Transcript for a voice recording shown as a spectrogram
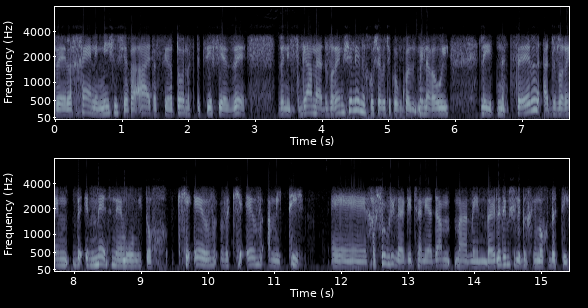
ולכן אם מישהו שראה את הסרטון הספציפי הזה ונפגע מהדברים שלי, אני חושבת שקודם כל מן הראוי להתנצל. הדברים באמת נאמרו מתוך כאב, וכאב אמיתי. חשוב לי להגיד שאני אדם מאמין, בילדים שלי בחינוך דתי.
